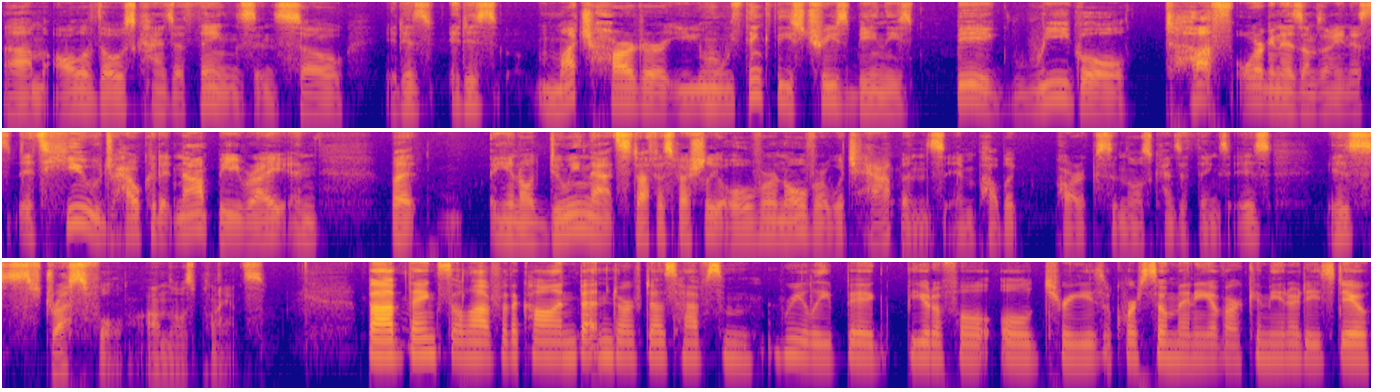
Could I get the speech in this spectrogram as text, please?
um, all of those kinds of things. And so it is it is much harder. You, we think these trees being these big, regal, tough organisms. I mean, it's it's huge. How could it not be, right? And but you know, doing that stuff, especially over and over, which happens in public parks and those kinds of things, is is stressful on those plants. Bob, thanks a lot for the call. And Bettendorf does have some really big, beautiful old trees. Of course, so many of our communities do.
